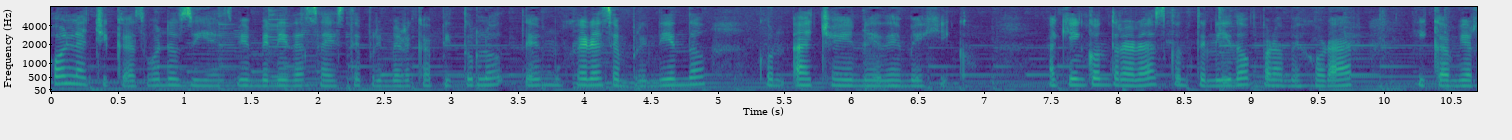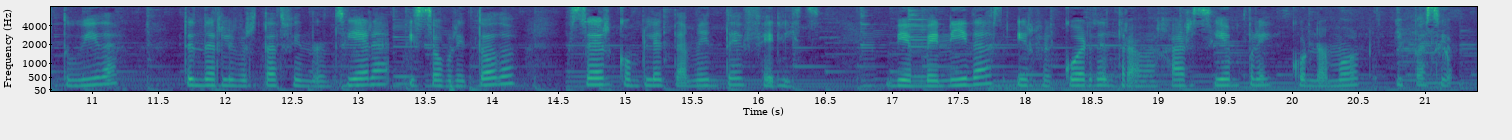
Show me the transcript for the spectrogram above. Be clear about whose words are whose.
Speaker 1: Hola chicas, buenos días, bienvenidas a este primer capítulo de Mujeres Emprendiendo con HND México. Aquí encontrarás contenido para mejorar y cambiar tu vida, tener libertad financiera y sobre todo ser completamente feliz. Bienvenidas y recuerden trabajar siempre con amor y pasión.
